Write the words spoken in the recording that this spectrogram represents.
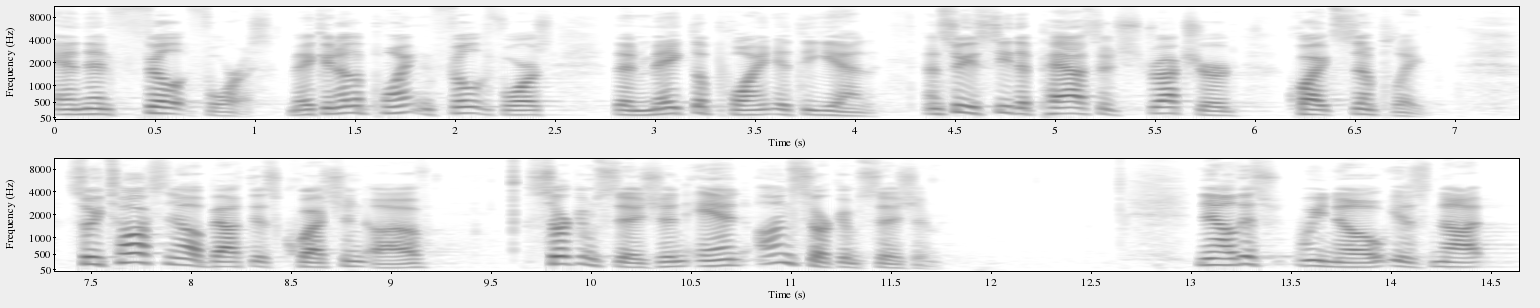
and then fill it for us. Make another point and fill it for us, then make the point at the end. And so you see the passage structured quite simply. So he talks now about this question of circumcision and uncircumcision. Now, this we know is not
